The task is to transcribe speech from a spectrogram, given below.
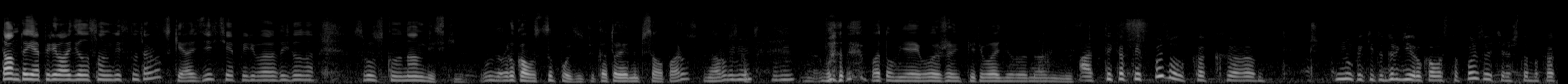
там-то я переводила с английского на русский, а здесь я переводила с русского на английский. Руководство пользователя, которое я написала по-русски, на русском. Мгм, мгм. Потом я его уже переводила на английский. А ты как-то использовал как э, ну, какие-то другие руководства пользователя, чтобы как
